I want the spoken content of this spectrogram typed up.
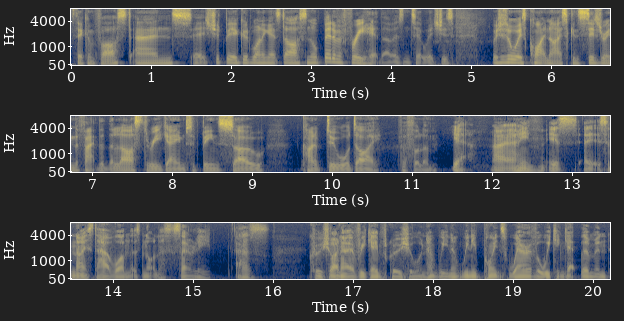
thick and fast, and it should be a good one against Arsenal. Bit of a free hit though, isn't it? Which is which is always quite nice, considering the fact that the last three games have been so kind of do or die for Fulham. Yeah, I, I mean, it's it's nice to have one that's not necessarily as crucial. I know every game's crucial, and we know we need points wherever we can get them, and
